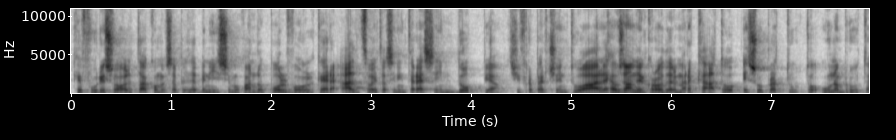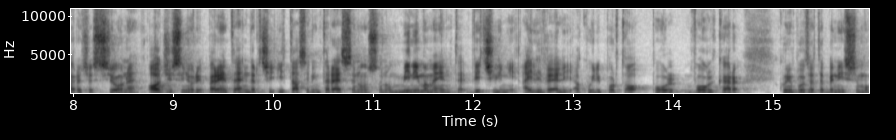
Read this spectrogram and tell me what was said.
che fu risolta come sapete benissimo quando Paul Volcker alzò i tassi di interesse in doppia cifra percentuale causando il crollo del mercato e soprattutto una brutta recessione. Oggi signori per intenderci i tassi di interesse non sono minimamente vicini ai livelli a cui li portò Paul Volcker. Quindi potete benissimo benissimo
